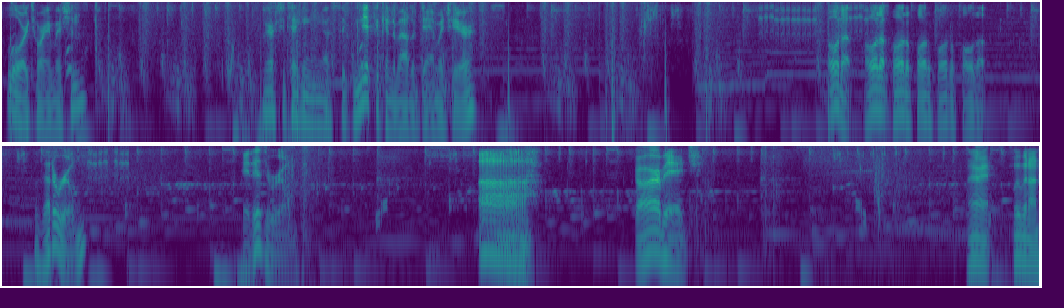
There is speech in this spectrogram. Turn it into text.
exploratory mission. We're actually taking a significant amount of damage here. Hold up, hold up, hold up, hold up, hold up, hold up. Was that a room? It is a room. Ah. Garbage. Alright, moving on.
